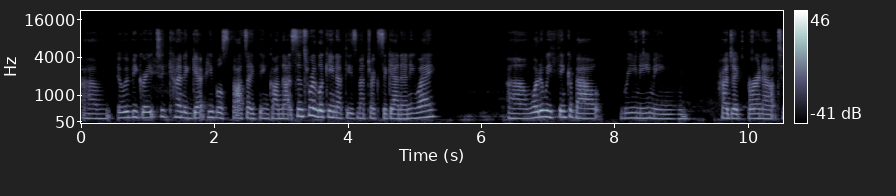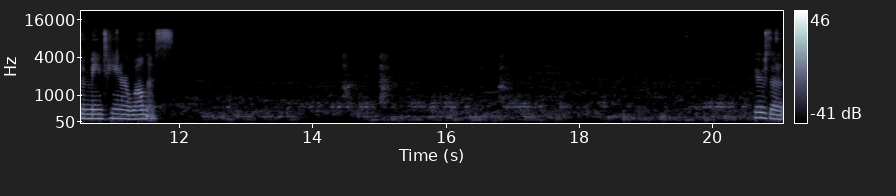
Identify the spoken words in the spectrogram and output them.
um, it would be great to kind of get people's thoughts, I think, on that. Since we're looking at these metrics again anyway, uh, what do we think about renaming Project Burnout to maintainer wellness? Here's a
